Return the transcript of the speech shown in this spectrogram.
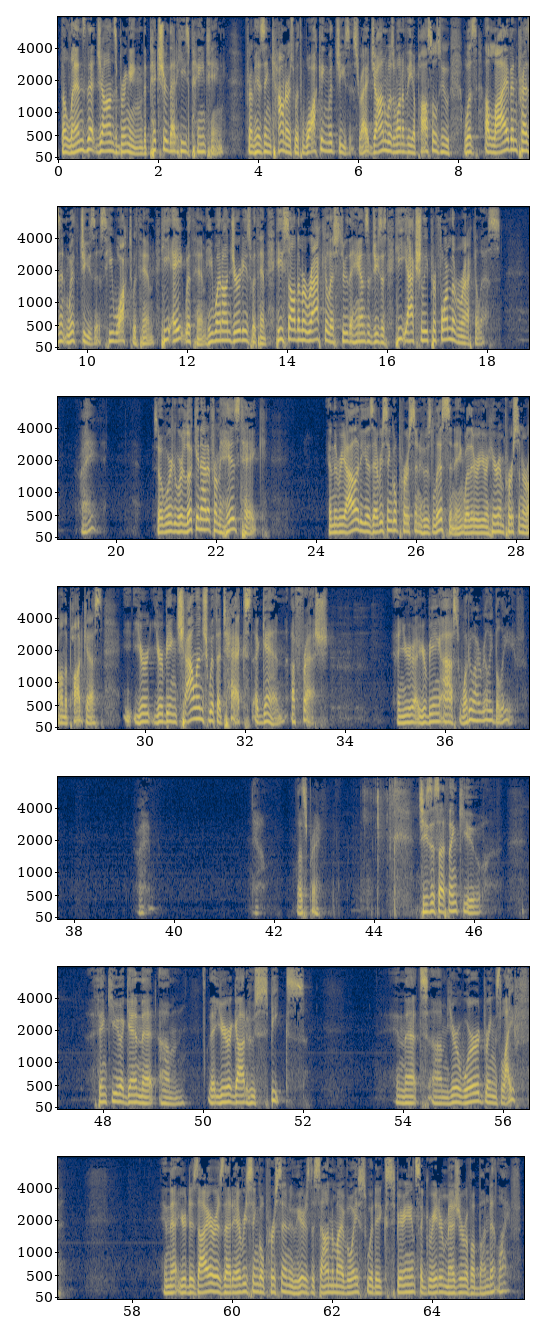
the lens that John's bringing, the picture that he's painting from his encounters with walking with Jesus, right? John was one of the apostles who was alive and present with Jesus. He walked with him. He ate with him. He went on journeys with him. He saw the miraculous through the hands of Jesus. He actually performed the miraculous, right? So we're, we're looking at it from his take. And the reality is every single person who's listening, whether you're here in person or on the podcast, you're, you're being challenged with a text again, afresh. And you're, you're being asked, what do I really believe? Right? Yeah. Let's pray. Jesus, I thank you. Thank you again that, um, that you're a God who speaks and that um, your word brings life and that your desire is that every single person who hears the sound of my voice would experience a greater measure of abundant life.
